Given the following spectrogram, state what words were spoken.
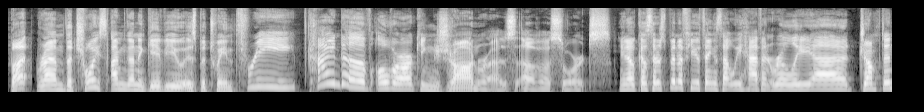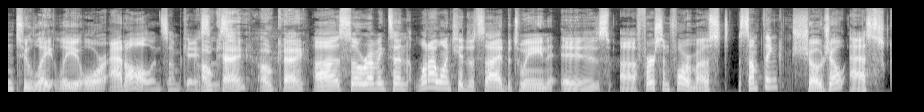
But, Rem, the choice I'm going to give you is between three kind of overarching genres of a sorts. You know, because there's been a few things that we haven't really uh, jumped into lately or at all in some cases. Okay. Okay. Uh, so, Remington, what I want you to decide between is, uh, first and foremost, something shoujo esque.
